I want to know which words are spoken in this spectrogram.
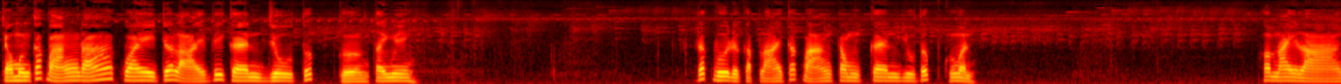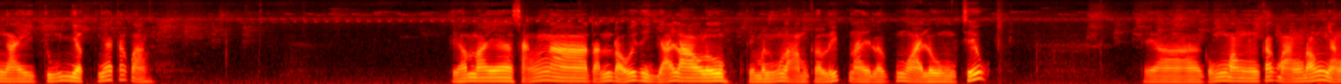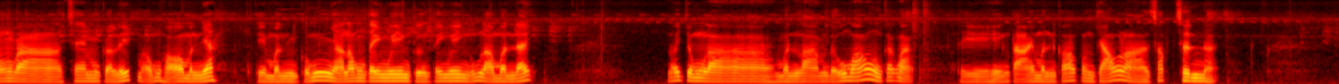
Chào mừng các bạn đã quay trở lại với kênh youtube Cường Tây Nguyên. Rất vui được gặp lại các bạn trong kênh youtube của mình. Hôm nay là ngày Chủ nhật nhé các bạn. Thì hôm nay à, sẵn à, rảnh rỗi thì giải lao luôn. Thì mình cũng làm clip này là cũng ngoài luôn một xíu. Thì à, cũng mong các bạn đón nhận và xem clip ủng hộ mình nhé thì mình cũng nhà nông Tây Nguyên cường Tây Nguyên cũng là mình đấy. Nói chung là mình làm đủ món luôn các bạn. Thì hiện tại mình có con cháu là sắp sinh rồi.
